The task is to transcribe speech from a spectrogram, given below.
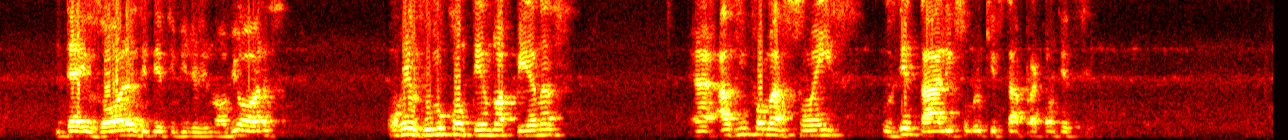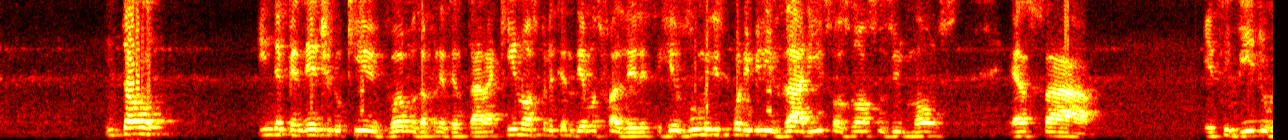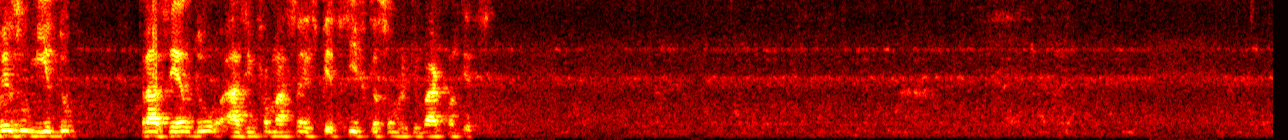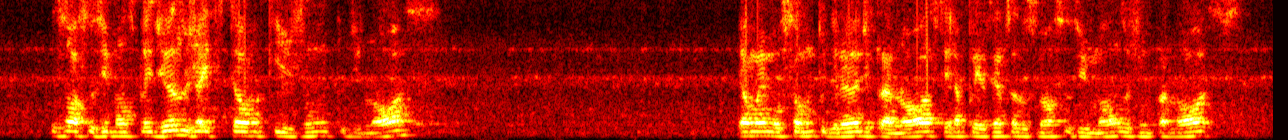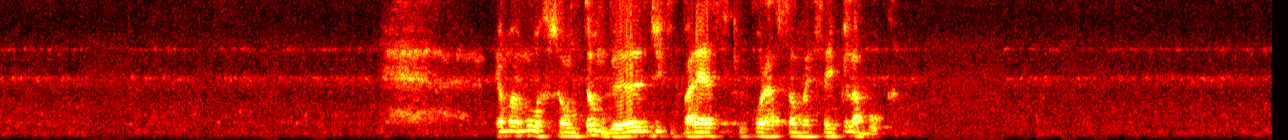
de 10 horas e desse vídeo de 9 horas. Um resumo contendo apenas é, as informações, os detalhes sobre o que está para acontecer. Então, independente do que vamos apresentar aqui, nós pretendemos fazer esse resumo e disponibilizar isso aos nossos irmãos, essa, esse vídeo resumido, trazendo as informações específicas sobre o que vai acontecer. Os nossos irmãos pleidianos já estão aqui junto de nós. É uma emoção muito grande para nós ter a presença dos nossos irmãos junto a nós. É uma emoção tão grande que parece que o coração vai sair pela boca.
